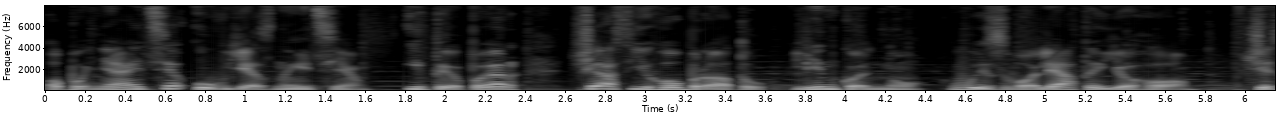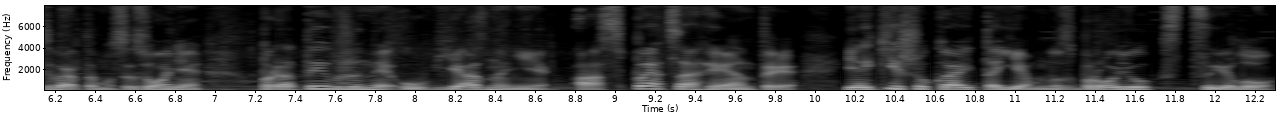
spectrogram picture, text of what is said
опиняється у в'язниці, і тепер час його брату Лінкольну визволяти його. В четвертому сезоні брати вже не ув'язнені, а спецагенти, які шукають таємну зброю з цилу,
